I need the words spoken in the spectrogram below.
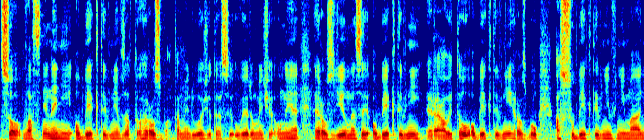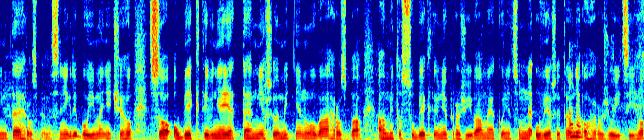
co vlastně není objektivně vzato hrozba. Tam je důležité si uvědomit, že on je rozdíl mezi objektivní realitou, objektivní hrozbou a subjektivním vnímáním té hrozby. My se někdy bojíme něčeho, co objektivně je téměř limitně nulová hrozba, ale my to subjektivně prožíváme jako něco neuvěřitelně ano. ohrožujícího.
